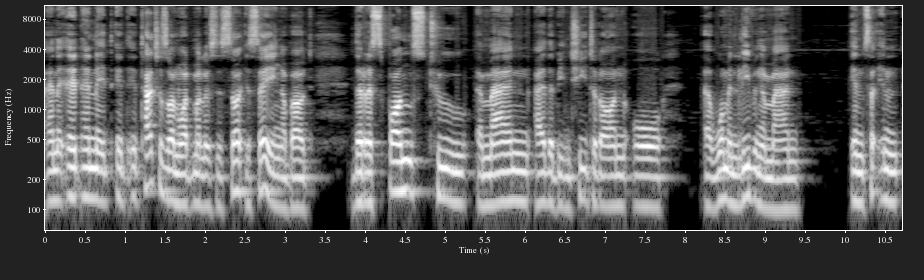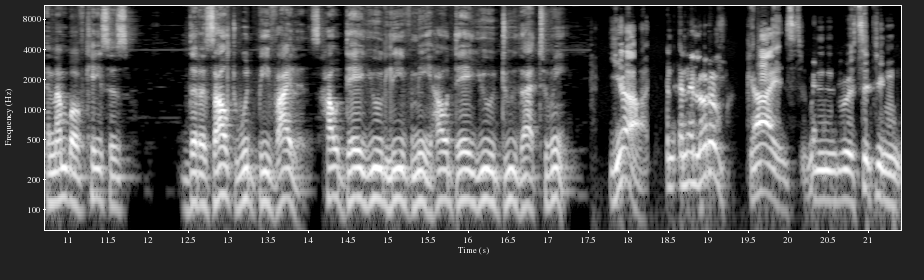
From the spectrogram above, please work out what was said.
And it, and it, it, it touches on what Malus is, so, is saying about the response to a man either being cheated on or a woman leaving a man. In, in a number of cases, the result would be violence. How dare you leave me? How dare you do that to me? Yeah, and, and a lot of guys, when we were sitting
